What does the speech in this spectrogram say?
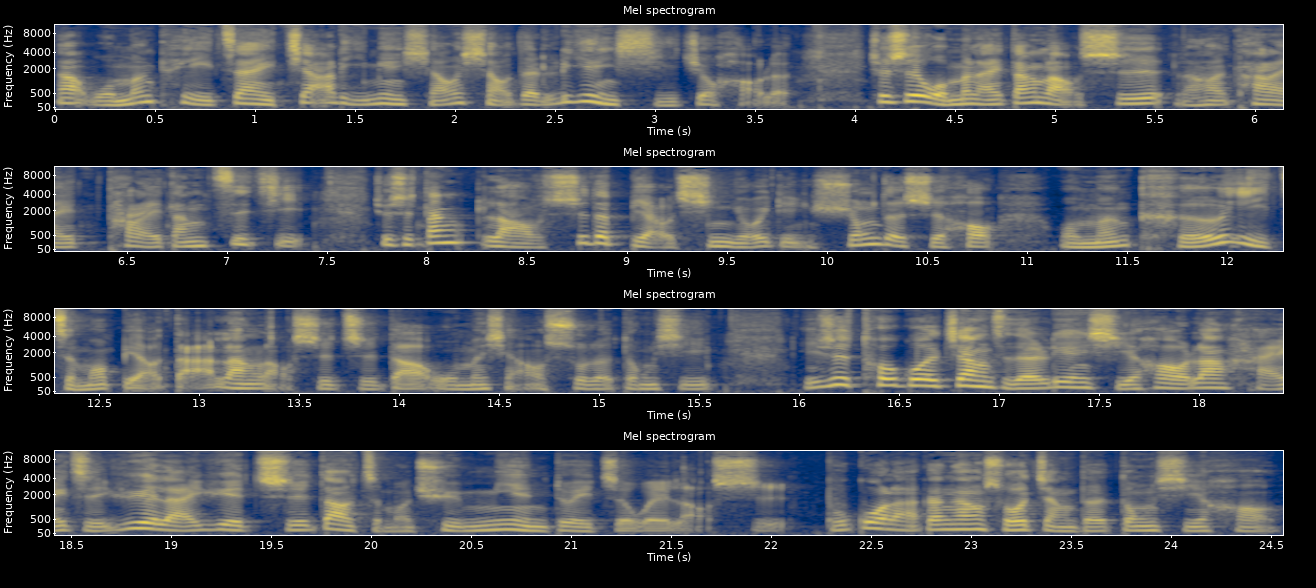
那我们可以在家里面小小的练习就好了，就是我们来当老师，然后他来他来当自己，就是当老师的表情有一点凶的时候，我们可以怎么表达，让老师知道我们想要说的东西。也是透过这样子的练习习后，让孩子越来越知道怎么去面对这位老师。不过啦，刚刚所讲的东西哈，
